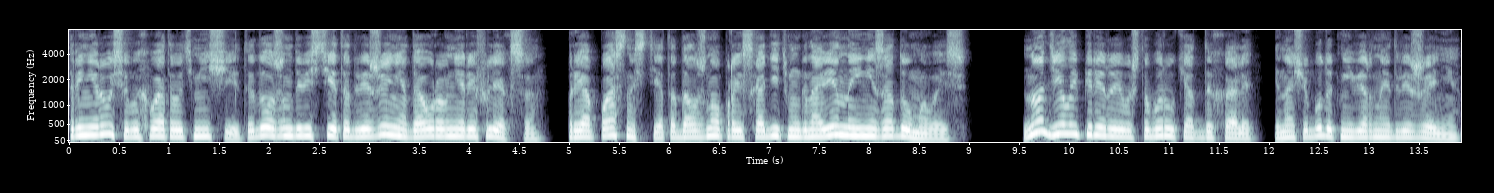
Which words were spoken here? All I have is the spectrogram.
Тренируйся выхватывать мячи. Ты должен довести это движение до уровня рефлекса. При опасности это должно происходить мгновенно и не задумываясь. Но делай перерывы, чтобы руки отдыхали, иначе будут неверные движения.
